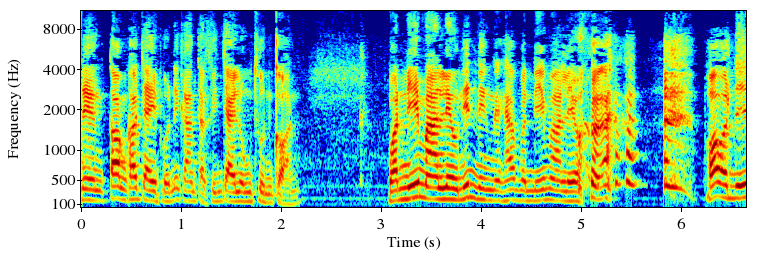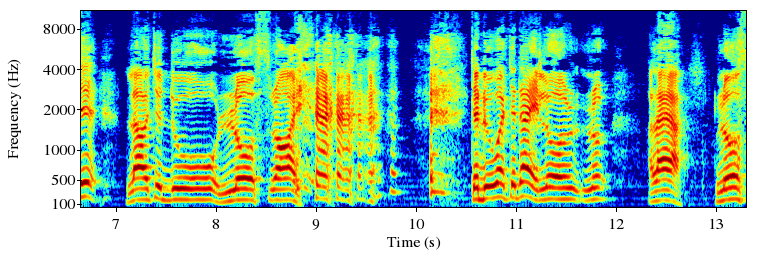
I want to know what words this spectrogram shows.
หนึ่งต้องเข้าใจผลในการตัดสินใจลงทุนก่อน วันนี้มาเร็วนิดนึงนะครับ วันนี้มาเร็ว เพราะวันนี้เราจะดูโลสรอยจะดูว่าจะได้โลอะไรอะโลส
